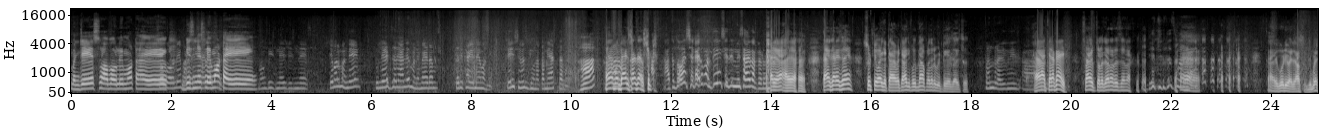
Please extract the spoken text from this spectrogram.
म्हणजे स्वभाव लय मोठा स्वभाव लय आहे भारी बिझनेस लय मोठा आहे. मग बिझनेस बिझनेस ते मला म्हणले तू लेट जरी आले म्हणे मॅडम तरी काही नाही म्हणे. टेन्शनच घेऊ नका मी असताना. हा? हा मग डायरेक्ट साध्या सुट्टी आता दोनशे काय तुम्हाला तीनशे दिन मी साहेबाकडून. अरे. काय करायचं सुट्टी व्हायच्या टायमाच्या आधी फक्त दहा पंधरा मिनिटं जायचं. पंधरा मी आ, हा त्याला काय? साहेब तुला देणारच आहे ना. देतेच मला. काय गोडी वाजी असं ती बाई.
